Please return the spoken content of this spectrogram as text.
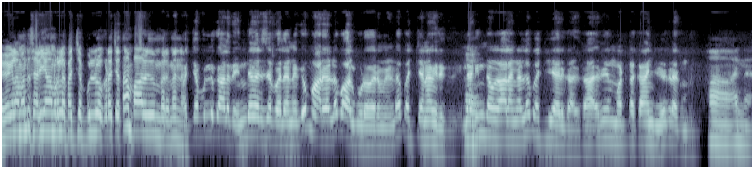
இவைகளாம் வந்து சரியான முறையில் பச்சை புல்லு கிடைச்சா தான் பால் இதுவும் வரும். என்ன? பச்சை புல்லு காலத்து இந்த வருஷ பலனுக்கு மாடுகள்ல பால் கூட வரும். பச்சைனா இருக்குது. இல்லாட்டி இந்த காலங்கள்ல பச்சையா இருக்காது. மட்டை காஞ்சி கிடக்கும் என்ன?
